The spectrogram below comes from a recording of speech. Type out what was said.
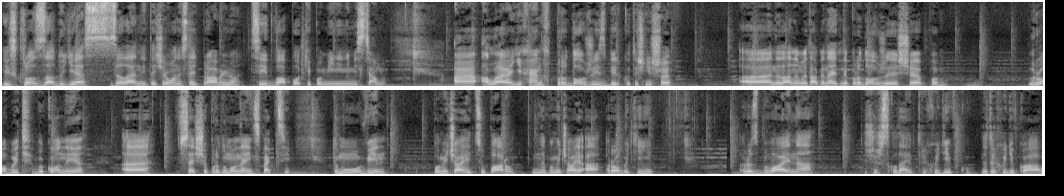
X-крос ззаду є, зелений та червоний стоять правильно, ці два поки поміняні місцями. Е, але Єхенг продовжує збірку, точніше, е, на даному етапі навіть не продовжує, ще по... робить, виконує е, все, що продумав на інспекції. Тому він помічає цю пару, не помічає, а робить її, розбиває на точніше складає триходівку, не триходівку, а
